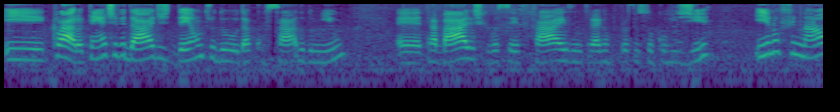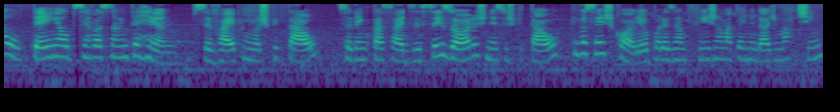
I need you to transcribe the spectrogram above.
E, claro, tem atividades dentro do, da cursada, do MIL, é, trabalhos que você faz, entrega para o professor corrigir. E no final tem a observação em terreno. Você vai para um hospital, você tem que passar 16 horas nesse hospital que você escolhe. Eu, por exemplo, fiz na maternidade Martim,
